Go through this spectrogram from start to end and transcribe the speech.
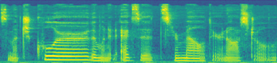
it's much cooler than when it exits your mouth or your nostrils.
